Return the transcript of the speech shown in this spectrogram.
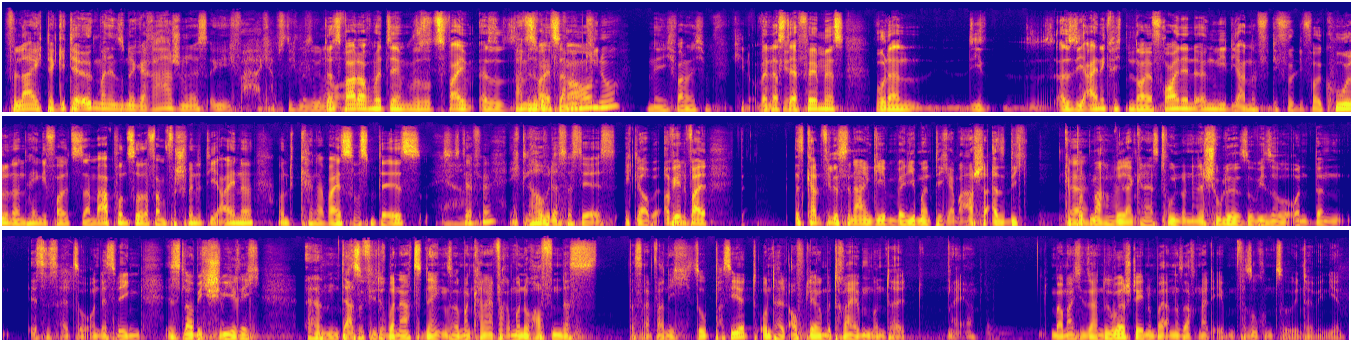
Vielleicht, da geht er irgendwann in so eine Garage und da ist irgendwie, ich, ich hab's nicht mehr so genau. Das war doch mit dem, wo so zwei, also Waren wir zwei sogar zusammen Frauen. im Kino? Nee, ich war noch nicht im Kino. Wenn das Okay. der Film ist, wo dann die, also die eine kriegt eine neue Freundin irgendwie, die andere, die findet die voll cool und dann hängen die voll zusammen ab und so, auf einmal verschwindet die eine und keiner weiß, was mit der ist. Ist Ja. das der Film? Ich glaube, dass das der ist. Ich glaube. Auf jeden Fall, es kann viele Szenarien geben, wenn jemand dich am Arsch, also dich kaputt Ja. machen will, dann kann er es tun und in der Schule sowieso und dann ist es halt so. Und deswegen ist es, glaube ich, schwierig, ähm, da so viel drüber nachzudenken, sondern man kann einfach immer nur hoffen, dass das einfach nicht so passiert und halt Aufklärung betreiben und halt, naja, bei manchen Sachen drüberstehen und bei anderen Sachen halt eben versuchen zu intervenieren.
